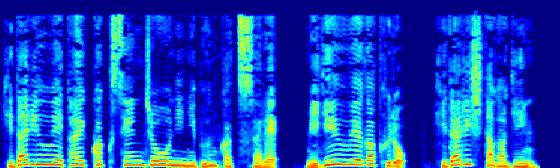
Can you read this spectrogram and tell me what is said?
左上対角線上にに分割され、右上が黒、左下が銀。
